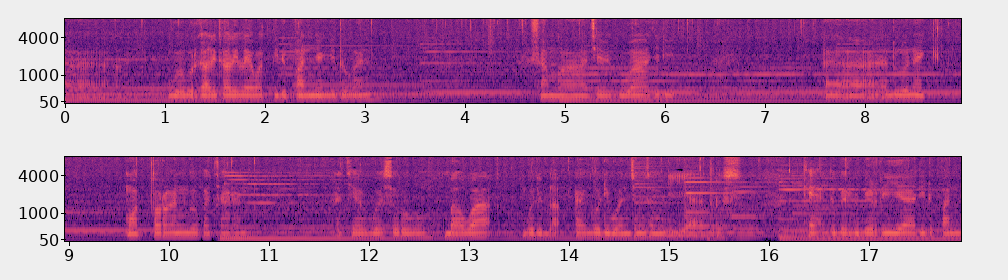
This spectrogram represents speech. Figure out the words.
Uh, gue berkali-kali lewat di depannya gitu kan. Sama cewek gue jadi uh, dulu naik motor kan gue pacaran. Cewek gue suruh bawa gue di eh, dibonceng sama dia. Terus kayak geber-geber dia di depan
